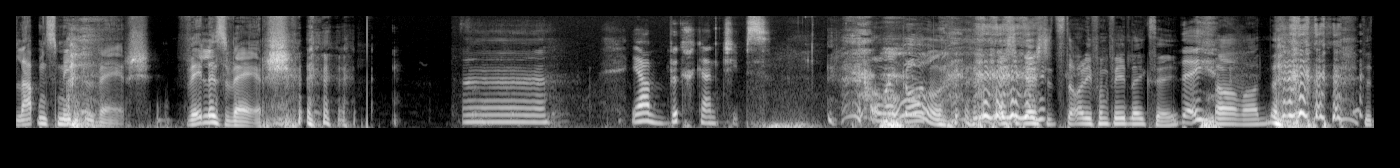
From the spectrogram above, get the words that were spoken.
Lebensmittel wärst, welches wärst? Äh, ja, wirklich gerne Chips. Oh mein Gott! Hast du gestern die Story vom Finlay gesehen? Nein. Oh Mann. das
